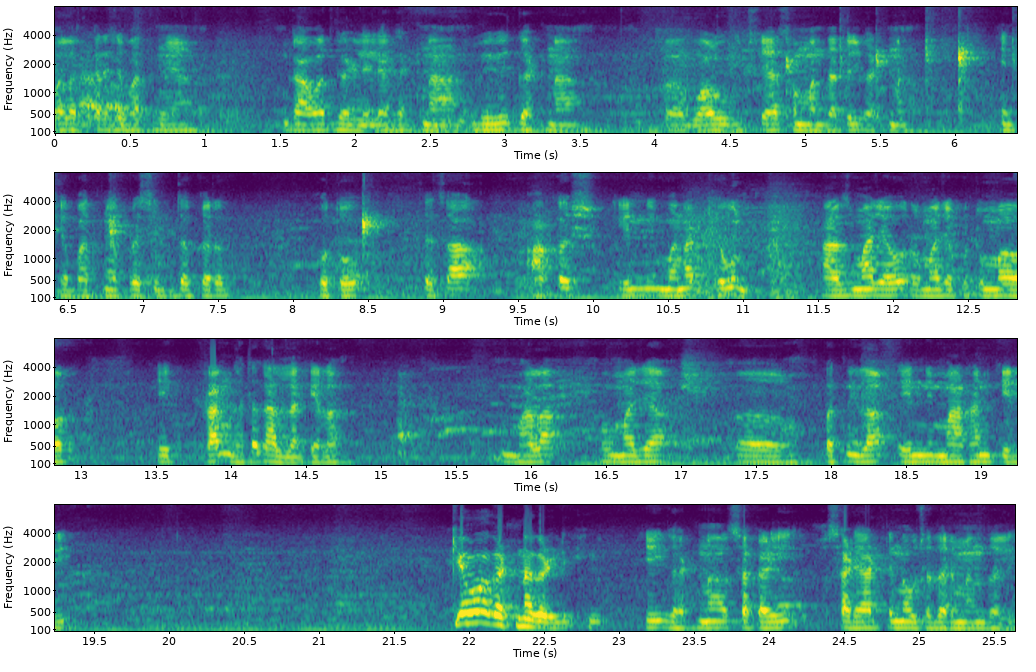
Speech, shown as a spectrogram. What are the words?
बलात्काराच्या बातम्या गावात घडलेल्या घटना विविध घटना वाळूच्या संबंधातील घटना यांच्या बातम्या प्रसिद्ध करत होतो. त्याचा आकश यांनी मनात ठेवून आज माझ्यावर माझ्या कुटुंबावर एक प्राणघातक हल्ला केला. मला व माझ्या पत्नीला यांनी मारहाण केली. केव्हा घटना घडली? ही? घटना सकाळी साडेआठ ते नऊच्या दरम्यान झाली.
